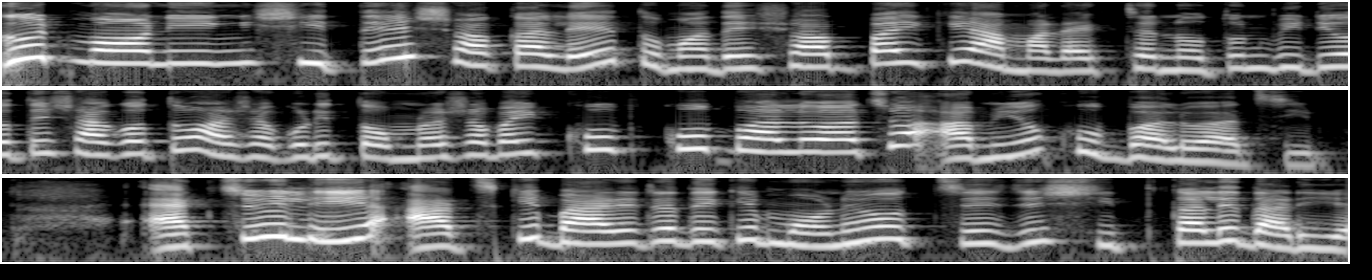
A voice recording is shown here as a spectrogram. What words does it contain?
গুড মর্নিং শীতের সকালে তোমাদের সবাইকে আমার একটা নতুন ভিডিওতে স্বাগত। আশা করি তোমরা সবাই খুব খুব ভালো আছো, আমিও খুব ভালো আছি। অ্যাকচুয়ালি আজকে বাইরেটা দেখে মনে হচ্ছে যে শীতকালে দাঁড়িয়ে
